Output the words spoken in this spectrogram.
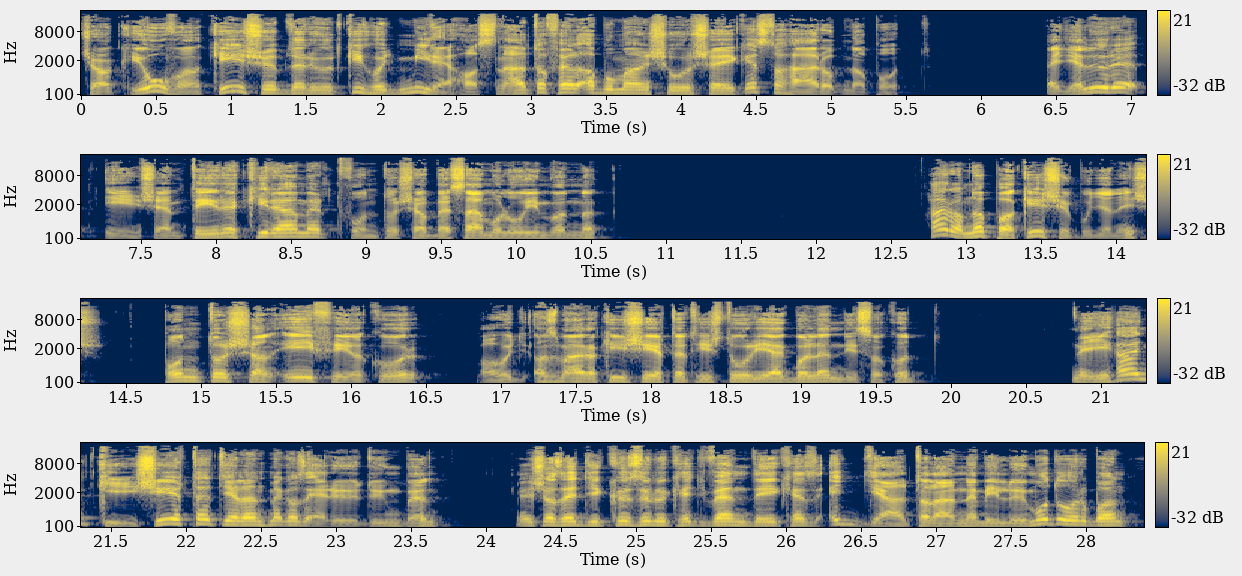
Csak jóval később derült ki, hogy mire használta fel Abu sejk ezt a három napot. Egyelőre én sem térek ki rá, mert fontosabb beszámolóim vannak. Három nappal később ugyanis, pontosan éjfélkor, ahogy az már a kísértett históriákban lenni szokott, néhány kísértet jelent meg az erődünkben, és az egyik közülük egy vendéghez egyáltalán nem illő modorban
